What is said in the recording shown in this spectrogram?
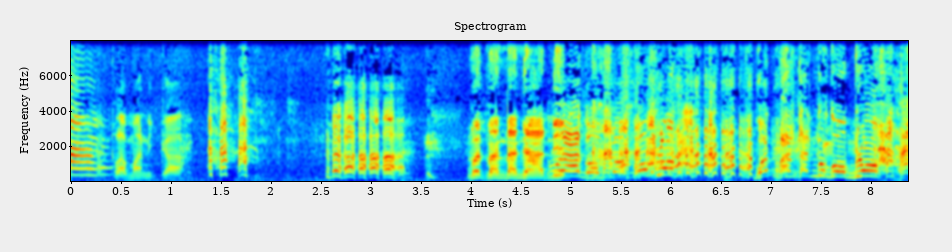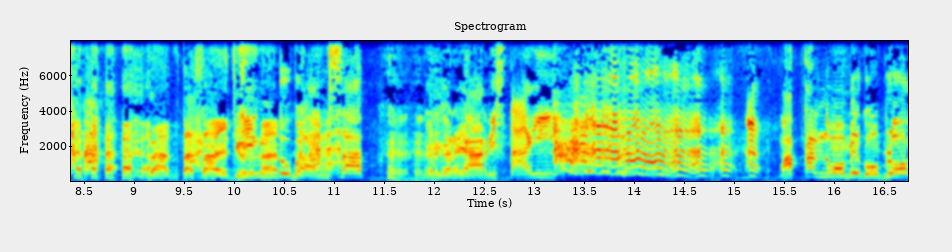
Kelamaan nikah. Buat mantannya Adit. Wah, goblok, goblok. Buat mantan gua goblok. Lantas saya Anjing tuh bangsat. Gara-gara Yaris tai. Makan tuh mobil goblok.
